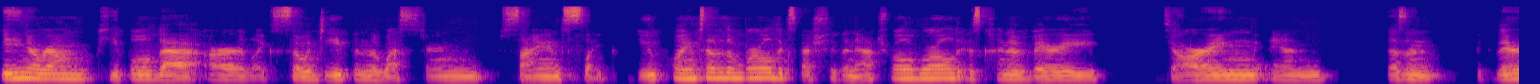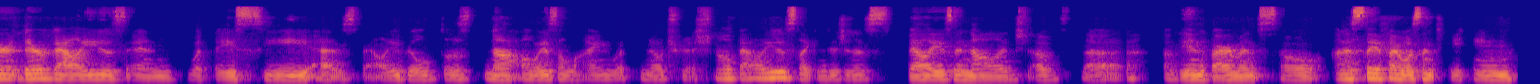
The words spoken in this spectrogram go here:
being around people that are like so deep in the Western science like viewpoint of the world, especially the natural world, is kind of very jarring and doesn't their their values and what they see as valuable does not always align with you know traditional values like indigenous values and knowledge of the of the environment. So honestly if i wasn't taking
